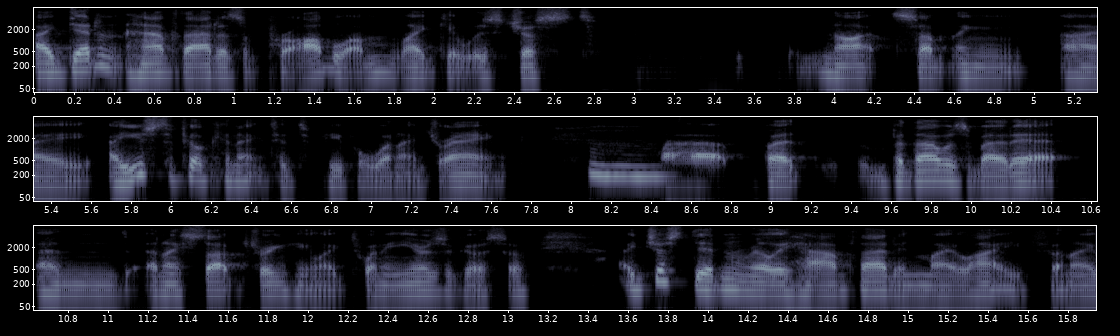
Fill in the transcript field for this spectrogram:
I didn't have that as a problem. Like it was just not something I, I used to feel connected to people when I drank, mm-hmm. uh, but, but that was about it. And, and I stopped drinking like 20 years ago. So I just didn't really have that in my life. And I,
